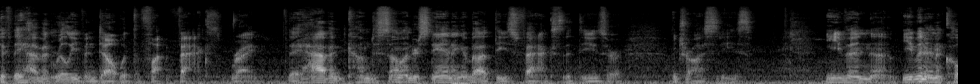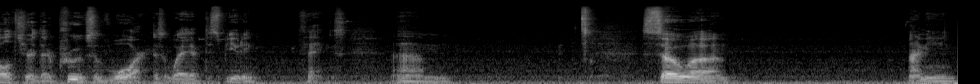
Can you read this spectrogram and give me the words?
if they haven't really even dealt with the facts, right? They haven't come to some understanding about these facts that these are atrocities. Even uh, even in a culture that approves of war as a way of disputing things. Um, so, uh, I mean,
